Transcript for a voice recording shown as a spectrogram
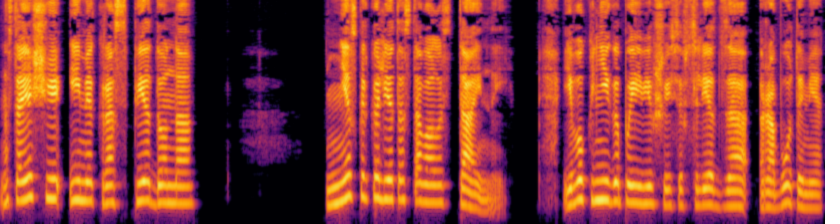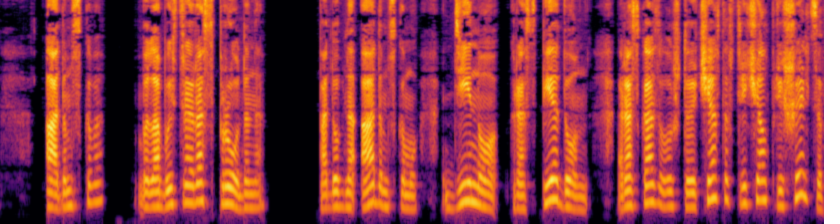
Настоящее имя Краспедона несколько лет оставалось тайной. Его книга, появившаяся вслед за работами Адамского, была быстро распродана. Подобно Адамскому, Дино Краспедон рассказывал, что часто встречал пришельцев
